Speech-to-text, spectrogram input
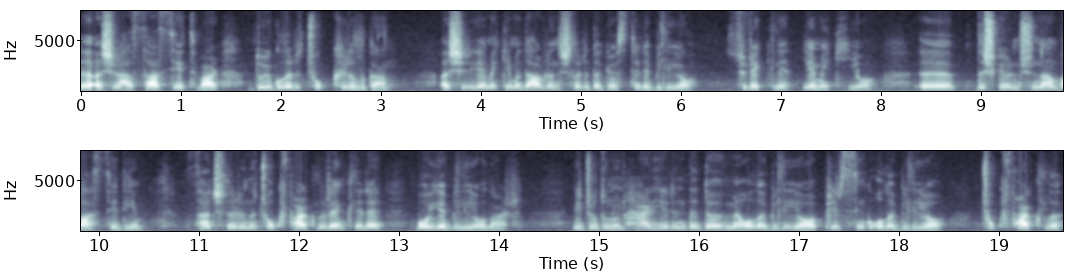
e, aşırı hassasiyeti var. Duyguları çok kırılgan. Aşırı yemek yeme davranışları da gösterebiliyor. Sürekli yemek yiyor. E, dış görünüşünden bahsedeyim. Saçlarını çok farklı renklere boyayabiliyorlar. Vücudunun her yerinde dövme olabiliyor, piercing olabiliyor. Çok farklı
